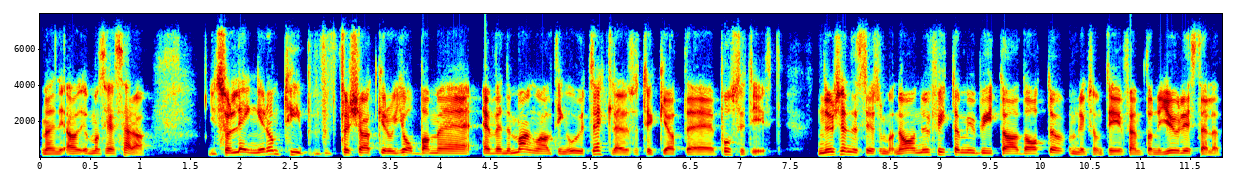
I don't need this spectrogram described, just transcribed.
Men ja, jag måste säga så här då. Så länge de typ försöker att jobba med evenemang och allting och utveckla det så tycker jag att det är positivt. Nu kändes det som ja, nu fick de ju byta datum liksom till 15 juli istället.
